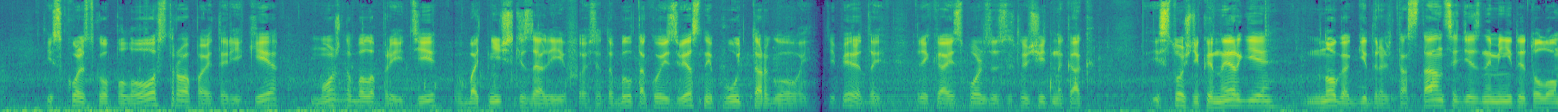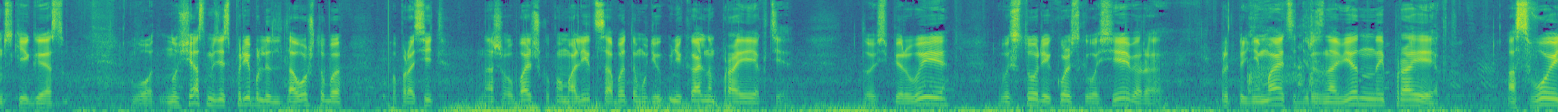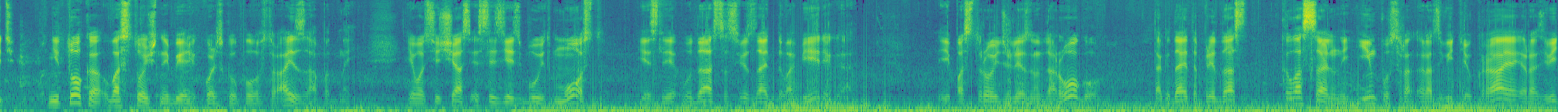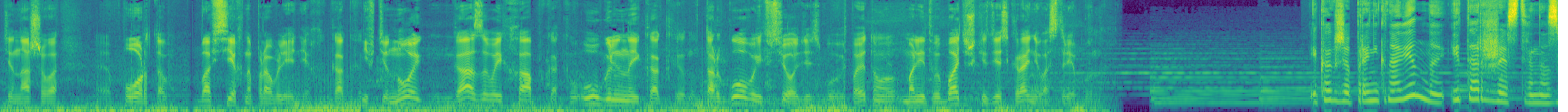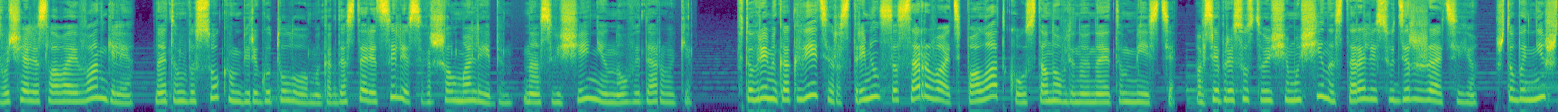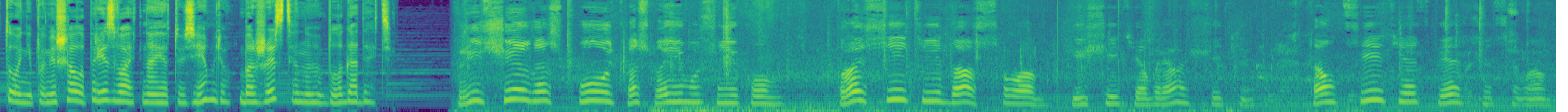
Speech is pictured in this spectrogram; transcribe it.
Из Кольского полуострова по этой реке можно было прийти в Ботнический залив. То есть это был такой известный путь торговый. Теперь эта река используется исключительно как источник энергии. Много гидроэлектростанций, где знаменитый Туломский ГЭС. Вот. Но сейчас мы здесь прибыли для того, чтобы попросить нашего батюшку помолиться об этом уникальном проекте. То есть впервые в истории Кольского севера предпринимается дерзновенный проект освоить не только восточный берег Кольского полуострова, а и западный. И вот сейчас, если здесь будет мост, если удастся связать два берега и построить железную дорогу, тогда это придаст колоссальный импульс развитию края и развитию нашего э, порта во всех направлениях, как нефтяной, газовый хаб, как угольный, как э, торговый, все здесь будет. Поэтому молитвы батюшки здесь крайне востребованы. И как же проникновенно и торжественно звучали слова Евангелия на этом высоком берегу Туломы, когда старец Илия совершал молебен на освещение новой дороги. В то время как ветер стремился сорвать палатку, установленную на этом месте, а все присутствующие мужчины старались удержать ее, чтобы ничто не помешало призвать на эту землю божественную благодать. Рече Господь по своим ученикам, просите даст вам, ищите, обращите, толците, отвертится вам.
